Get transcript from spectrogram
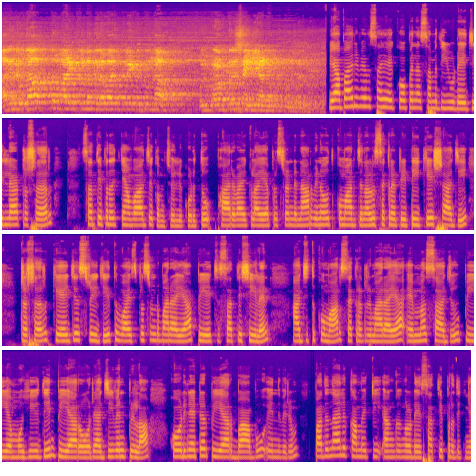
അതിന്റെ ഉദാത്തമായിട്ടുള്ള നിലവാരത്തിലേക്ക് എത്തുന്ന ഒരു പ്രവർത്തന ശൈലിയാണ് നമ്മൾ കൊണ്ടുവരുന്നത്. വ്യാപാരി വ്യവസായ ഏകോപന സമിതിയുടെ ജില്ലാ ട്രഷറർ സത്യപ്രതിജ്ഞാ വാചകം ചൊല്ലിക്കൊടുത്തു. ഭാരവാഹികളായ president N. R. Vinod Kumar general secretary T. K. Shaji treasurer K. J. Sreejith vice പ്രസിഡന്റുമാരായ പി. എച്ച്. സത്യശീലൻ അജിത് കുമാർ സെക്രട്ടറിമാരായ M. S. Saju P. M. Mohiyuddin P. R. O. Rajeevan Pillai coordinator P. R. Babu എന്നിവരും പതിനാല് കമ്മിറ്റി അംഗങ്ങളുടെ സത്യപ്രതിജ്ഞ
